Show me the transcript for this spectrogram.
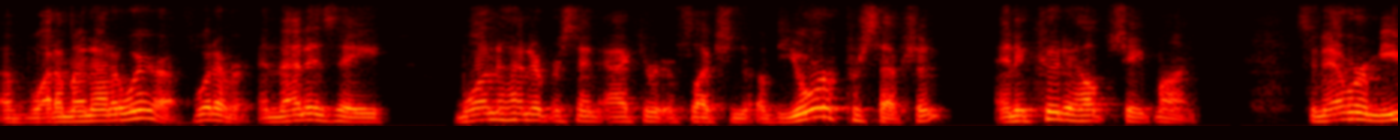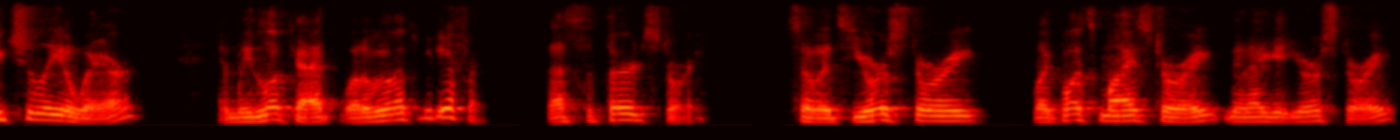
of what am I not aware of, whatever. And that is a 100% accurate reflection of your perception, and it could help shape mine. So now we're mutually aware, and we look at what do we want to be different. That's the third story. So it's your story like what's my story? Then i get your story.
